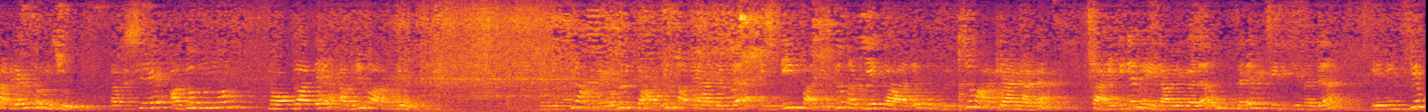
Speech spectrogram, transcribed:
തടയാൻ ശ്രമിച്ചു പക്ഷേ അതൊന്നും നോക്കാതെ അവർ പറഞ്ഞു. എനിക്ക് അമ്മയോട് ഒരു കാര്യം പറയാനുണ്ട്. എന്റെ ഈ പരിക്ക് പറ്റിയ കാൽ മുറിച്ചു മാറ്റാനാണ് സൈനിക മേധാവികൾ ഉത്തരവിട്ടിരിക്കുന്നത്. എനിക്കും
